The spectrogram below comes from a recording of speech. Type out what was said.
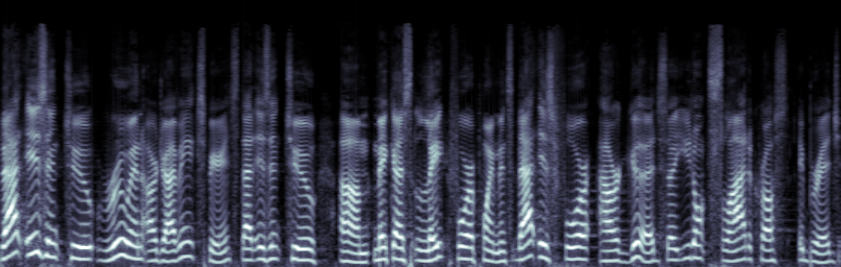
That isn't to ruin our driving experience. That isn't to um, make us late for appointments. That is for our good, so you don't slide across a bridge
